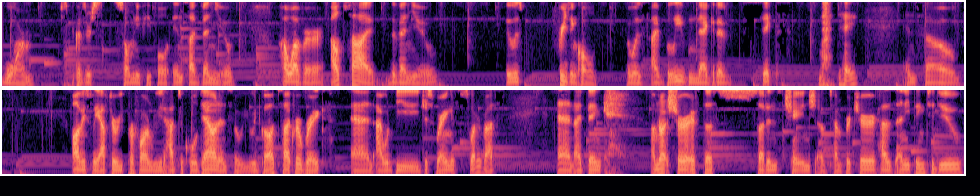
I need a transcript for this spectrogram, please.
warm, just because there's so many people inside venue. However, outside the venue, it was freezing cold. It was, I believe, negative six that day, and so obviously after we performed, we'd had to cool down, and so we would go outside for breaks, and I would be just wearing a sweater vest, and I think I'm not sure if the sudden change of temperature has anything to do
